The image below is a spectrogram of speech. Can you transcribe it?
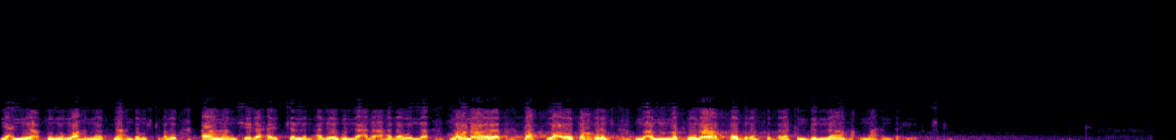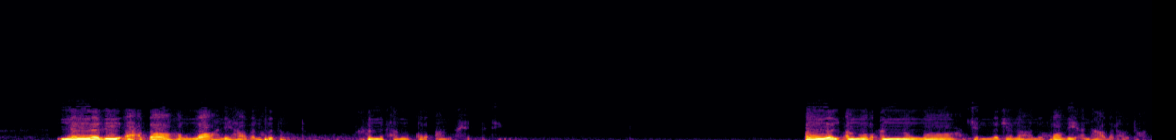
يعني يعصون الله الناس ما عنده مشكلة. هو أهم شيء لا يتكلم عليه ولا على أهله ولا. هنا تطلع وتخرج مكنونات صدره. لكن بالله ما عنده أي مشكلة. ما الذي أعطاه الله لهذا الهدهد خلنا نفهم القرآن أحبتي. أول أمر أن الله جل جلاله رضي عن هذا الهدهد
